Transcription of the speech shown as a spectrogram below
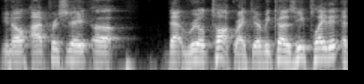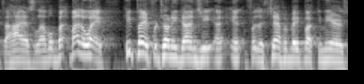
you know I appreciate uh, that real talk right there because he played it at the highest level. But by the way, he played for Tony Dungy uh, for the Tampa Bay Buccaneers,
